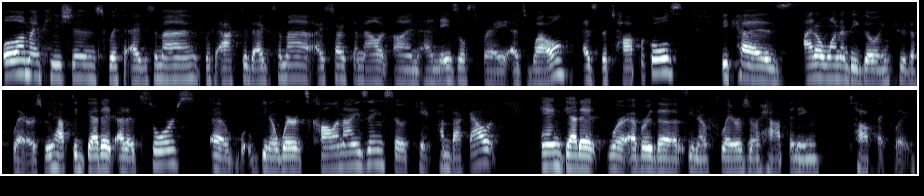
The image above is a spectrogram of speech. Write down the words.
all of my patients with eczema, with active eczema, I start them out on a nasal spray as well as the topicals because I don't want to be going through the flares. We have to get it at its source, uh, you know, where it's colonizing, so it can't come back out, and get it wherever the you know flares are happening topically.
